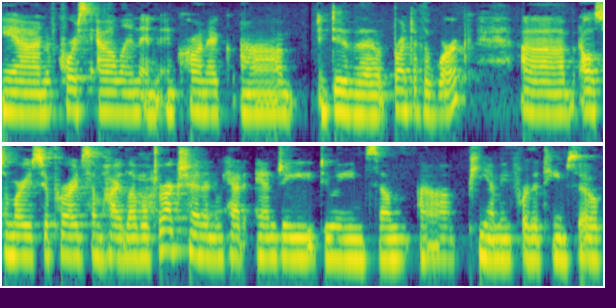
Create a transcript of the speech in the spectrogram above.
And of course, Alan and, and Chronic um, did the brunt of the work. Um, also, Mauricio provided some high level direction, and we had Angie doing some uh, PMing for the team. So,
